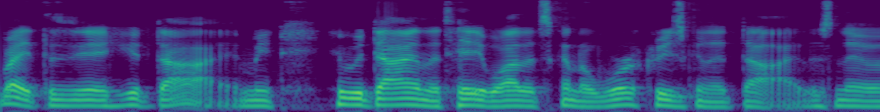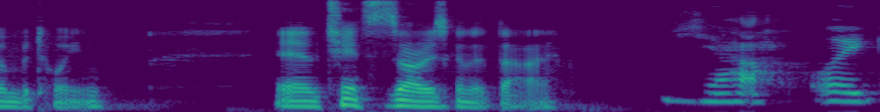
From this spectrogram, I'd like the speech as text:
Right, yeah, he could die. I mean, he would die on the table. Either it's going to work or he's going to die. There's no in between. And chances are he's going to die. Yeah, like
